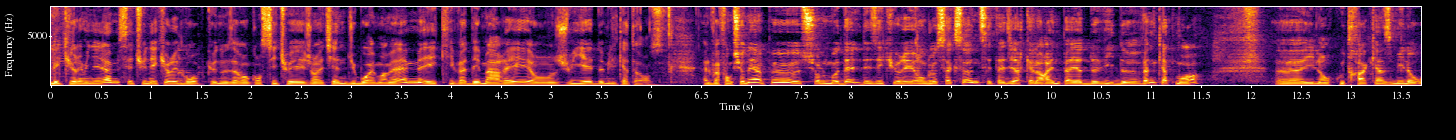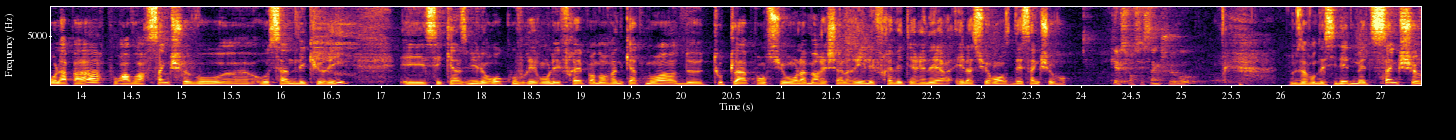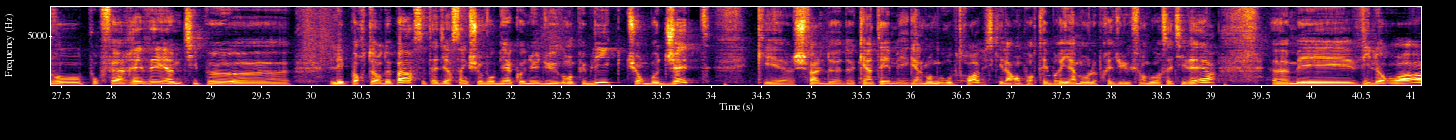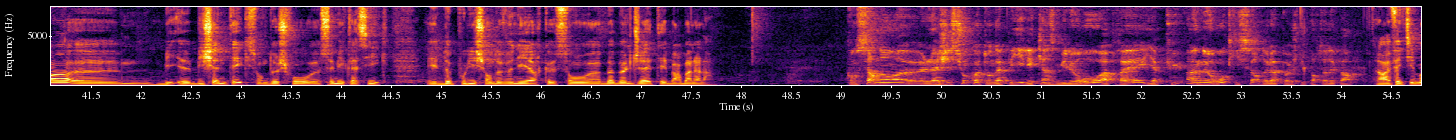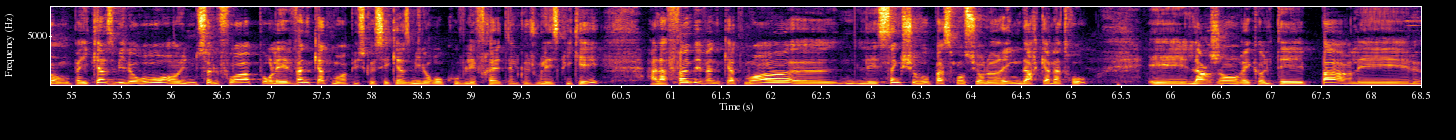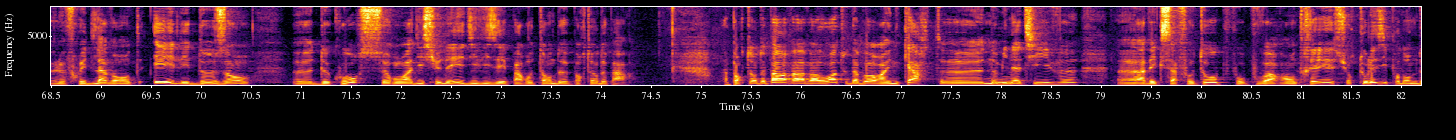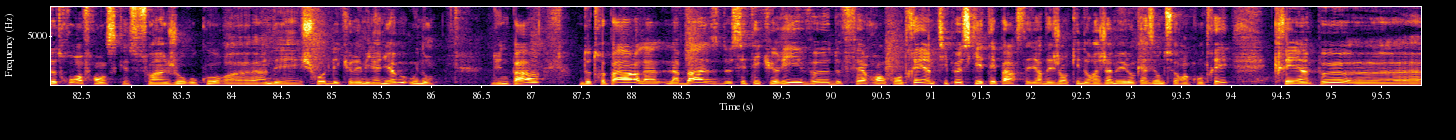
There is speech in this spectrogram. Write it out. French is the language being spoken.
L'écurie Millennium, c'est une écurie de groupe que nous avons constituée Jean-Étienne Dubois et moi-même et qui va démarrer en juillet 2014. Elle va fonctionner un peu sur le modèle des écuries anglo-saxonnes, c'est-à-dire qu'elle aura une période de vie de 24 mois. Euh, il en coûtera 15 000 euros la part pour avoir 5 chevaux euh, au sein de l'écurie. Et ces 15 000 euros couvriront les frais pendant 24 mois de toute la pension, la maréchalerie, les frais vétérinaires et l'assurance des 5 chevaux. Quels sont ces 5 chevaux? Nous avons décidé de mettre 5 chevaux pour faire rêver un petit peu euh, les porteurs de part, c'est-à-dire 5 chevaux bien connus du grand public, Turbo Jet, qui est un cheval de, quintet, mais également de groupe 3, puisqu'il a remporté brillamment le prix du Luxembourg cet hiver. Euh, mais Villeroy, euh, Bichente, qui sont deux chevaux semi-classiques, et deux pouliches en devenir que sont Bubble Jet et Barbalala. Concernant euh, la gestion, quand on a payé les 15 000 euros, après, il n'y a plus un euro qui sort de la poche du porteur d'épargne Alors effectivement, on paye 15 000 euros en une seule fois pour les 24 mois, puisque ces 15 000 euros couvrent les frais tels que je vous l'ai expliqué. À la fin des 24 mois, euh, les 5 chevaux passeront sur le ring d'Arcanatro. Et l'argent récolté par le, fruit de la vente et les deux ans euh, de course seront additionnés et divisés par autant de porteurs de parts. Un porteur de part va avoir droit tout d'abord à une carte nominative avec sa photo pour pouvoir rentrer sur tous les hippodromes de trop en France, que ce soit un jour au cours euh, un des chevaux de l'écurie Millennium ou non. D'une part. D'autre part, la, base de cette écurie veut de faire rencontrer un petit peu ce qui était part, c'est-à-dire des gens qui n'auraient jamais eu l'occasion de se rencontrer, créer un peu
